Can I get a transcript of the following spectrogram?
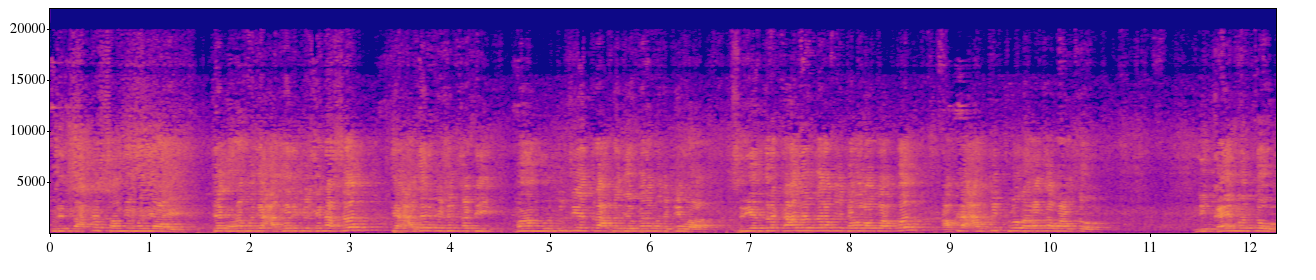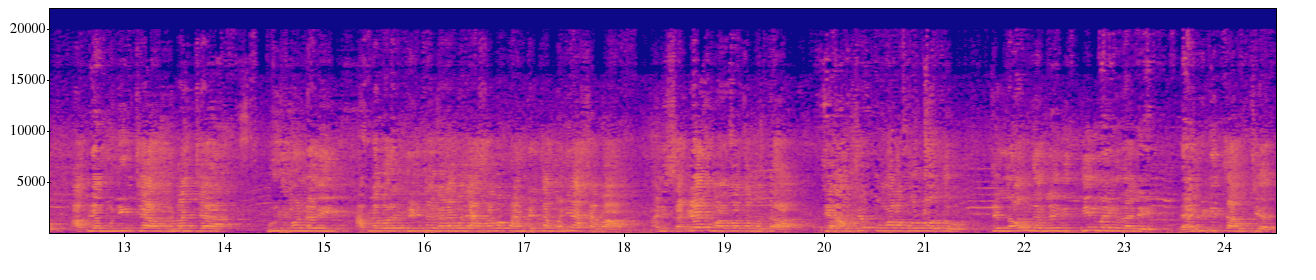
कुणी ताकद स्वामीमध्ये आहे ज्या घरामध्ये आजारी पेशंट असेल त्या आजारी पेशंटसाठी महामृत्यूचे यंत्र आपल्या देवघरामध्ये ठेवा. श्रीयंत्र का देवघरामध्ये ठेवला होता आपण? आपल्या आर्थिक फ्लो घराचा वाढतो. मी काय म्हणतो आपल्या मुलींच्या मुलांच्या पुरुष मंडळी आपल्याबरोबर कृष्ण गळ्यामध्ये असावा पांढरेचा मणी असावा. आणि सगळ्यात महत्त्वाचा मुद्दा जे औषध तुम्हाला बोललो होतो जे लावून धरले मी तीन महिने झाले. डायबिटीजचं औषध.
